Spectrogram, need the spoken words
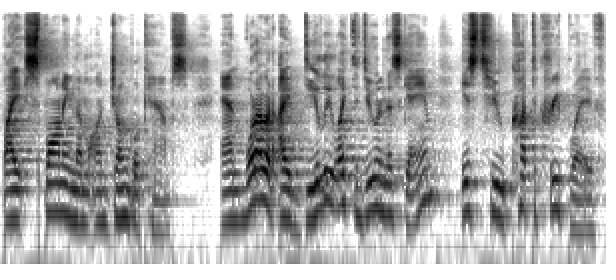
by spawning them on jungle camps. And what I would ideally like to do in this game is to cut the creep wave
